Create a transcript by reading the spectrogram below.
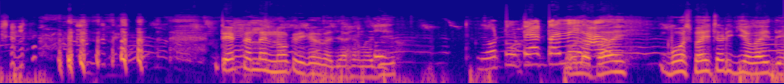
ટ્રેક્ટર લઈને નોકરી કરવા જાય. એમાં જીયો મોટું ટ્રેક્ટર નહીં ઓલા ભાઈ બોસ ભાઈ ચડી ગયા વાઈ દે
